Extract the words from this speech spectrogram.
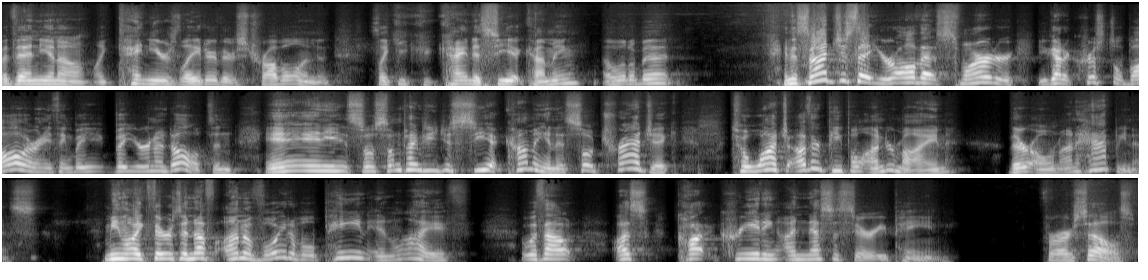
But then, you know, like 10 years later, there's trouble and it's like you could kind of see it coming a little bit. And it's not just that you're all that smart or you got a crystal ball or anything, but, you, but you're an adult. And, and you, so sometimes you just see it coming, and it's so tragic to watch other people undermine their own unhappiness. I mean, like there's enough unavoidable pain in life without us creating unnecessary pain for ourselves.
